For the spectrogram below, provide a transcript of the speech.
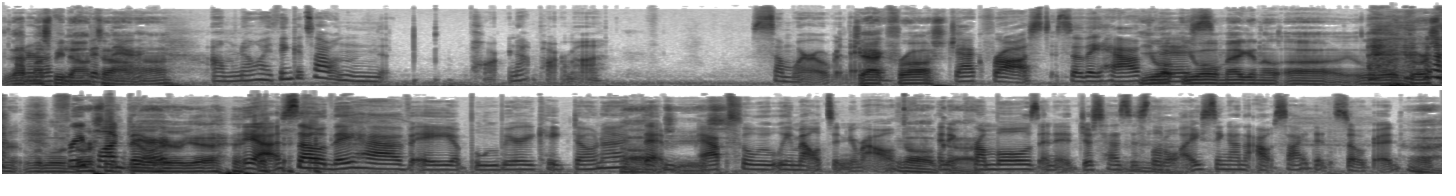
that don't must know be if you've been downtown, huh? Um, no, I think it's out in Par- not Parma, somewhere over there. Jack Frost. Jack Frost. So they have You owe, this. you owe Megan a, uh, a little endorsement, little Free endorsement plug there. here. Yeah. yeah, so they have a blueberry cake donut Oh, that jeez. absolutely melts in your mouth, Oh, and it God. Mm. crumbles, and it just has this little icing on the outside. It's so good. Uh,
